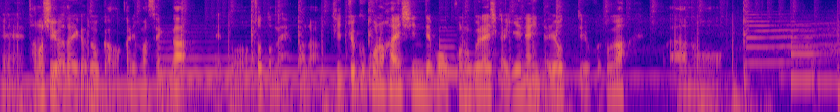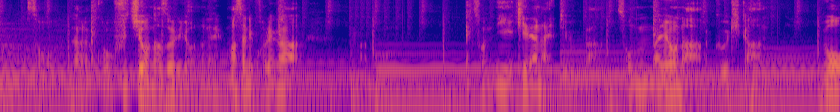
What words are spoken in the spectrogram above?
えー、楽しい話題かどうかは分かりませんが、えっと、ちょっとね、まだ結局この配信でもこのぐらいしか言えないんだよっていうことが、あの、そう、だからこう、縁をなぞるようなね、まさにこれが、あの、その逃げ切らないというか、そんなような空気感を、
